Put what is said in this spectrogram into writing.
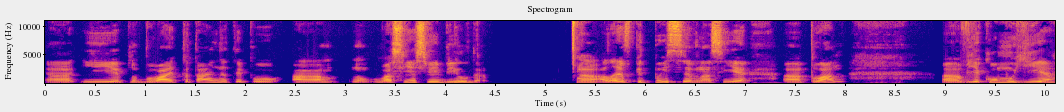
е, і ну, бувають питання: типу: а ну, у вас є свій білдер, але в підписці в нас є план. В якому є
